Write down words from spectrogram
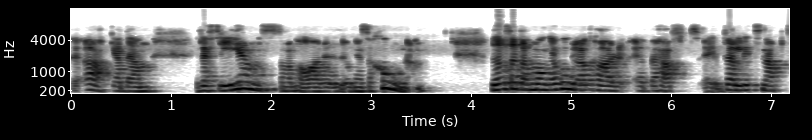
eh, öka den resiliens som man har i organisationen. Vi har sett att många bolag har eh, behövt eh, väldigt snabbt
